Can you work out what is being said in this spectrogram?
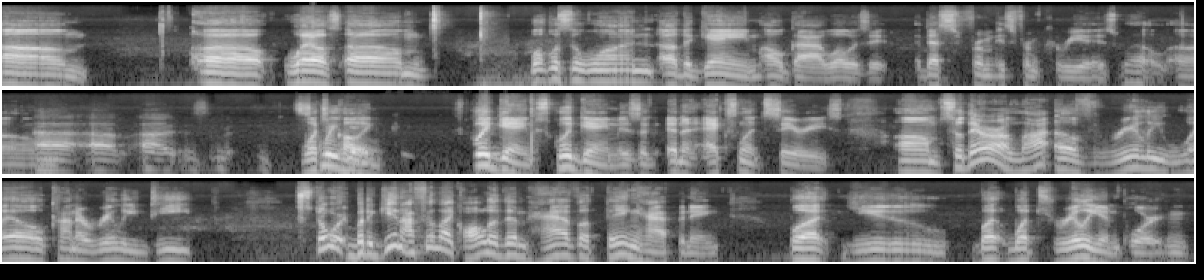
Um, uh, what else? Um, what was the one? Uh, the game. Oh God, what was it? That's from. It's from Korea as well. Um, Uh, uh, uh, what you Squid call Game. it? Squid Game. Squid Game is a, an excellent series. Um, so there are a lot of really well, kind of really deep story. But again, I feel like all of them have a thing happening. But you, but what's really important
